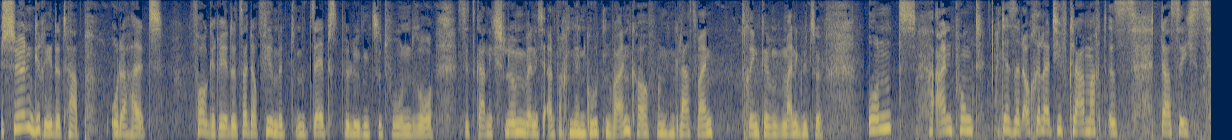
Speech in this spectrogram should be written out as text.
schön geredet habe oder halt vorgeredet. Es hat auch viel mit, mit Selbstbelügen zu tun. So ist jetzt gar nicht schlimm, wenn ich einfach mir einen guten Wein kaufe und ein Glas Wein trinke, meine Güte. Und ein Punkt, der es halt auch relativ klar macht, ist, dass ich es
